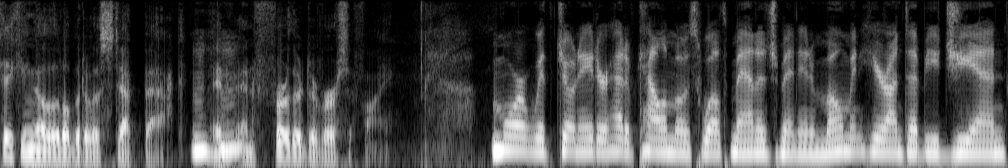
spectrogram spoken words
taking a little bit of a step back mm-hmm. and, and further diversifying. More with Joe Nader, head of Calamos Wealth Management, in a moment here on WGN.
